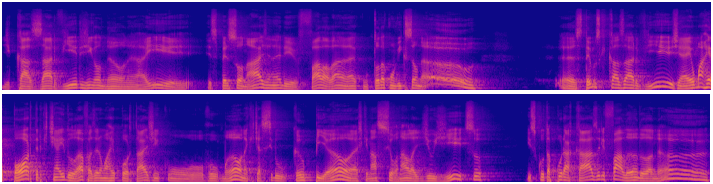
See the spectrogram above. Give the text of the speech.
de casar virgem ou não, né? Aí esse personagem, né, ele fala lá, né, com toda a convicção, não, temos que casar virgem. Aí uma repórter que tinha ido lá fazer uma reportagem com o Romão, né, que tinha sido campeão, acho que nacional lá de jiu-jitsu, escuta por acaso ele falando lá, não,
